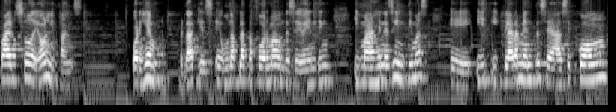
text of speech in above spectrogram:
falso de OnlyFans, por ejemplo, ¿verdad? Que es eh, una plataforma donde se venden imágenes íntimas eh, y, claramente se hace con,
